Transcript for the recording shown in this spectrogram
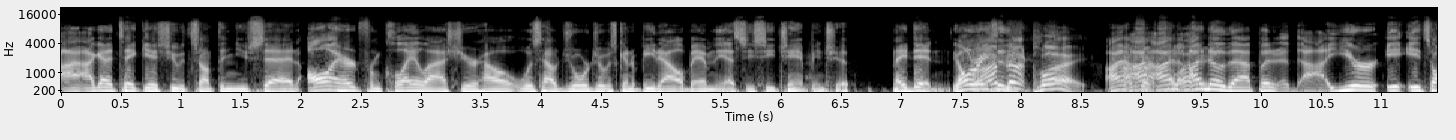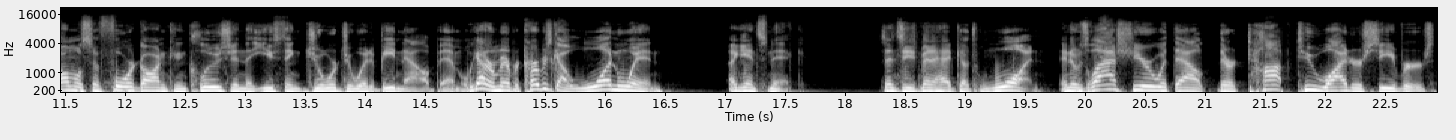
I, I got to take issue with something you said. All I heard from Clay last year how was how Georgia was going to beat Alabama in the SEC championship. They didn't. The only Well, I'm not Clay. I, I, I, I know that, but uh, you're. It, it's almost a foregone conclusion that you think Georgia would have beaten Alabama. We got to remember Kirby's got one win against Nick since he's been a head coach. One, and it was last year without their top two wide receivers,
